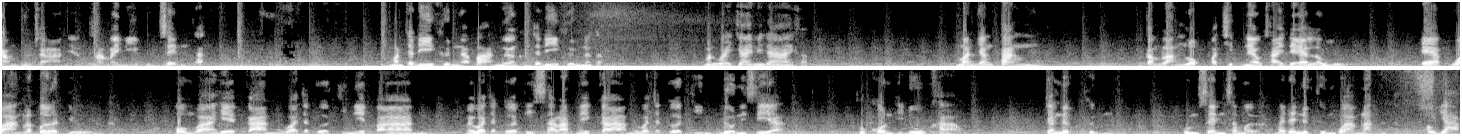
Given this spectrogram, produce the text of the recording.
กัมพูชาเนี่ยถ้าไม่มีคุณเซนครับมันจะดีขึ้นนะบ้านเมืองเขาจะดีขึ้นนะครับ มันไว้ใจไม่ได้ครับ มันยังตั้งกำลังลบประชิดแนวชายแดนเราอยู่ แอบวางระเบิดอยู่นะครับผมว่าเหตุการณ์ไม่ว่าจะเกิดที่เนปาลไม่ว่าจะเกิดที่สหรัฐอเมริกา ไม่ว่าจะเกิดที่อินโดนีเซีย ทุกคนที่ดูข่าว จะนึกถึง คุณเซนเสมอ ไม่ได้นึกถึงความรักนะครับเขาอยาก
